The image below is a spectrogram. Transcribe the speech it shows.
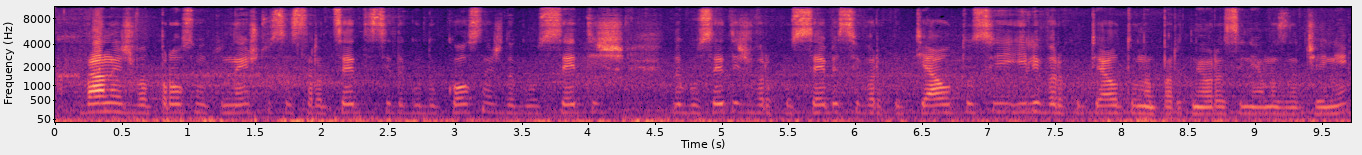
хванеш въпросното нещо с ръцете си, да го докоснеш, да го усетиш, да го усетиш върху себе си, върху тялото си или върху тялото на партньора си, няма значение,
